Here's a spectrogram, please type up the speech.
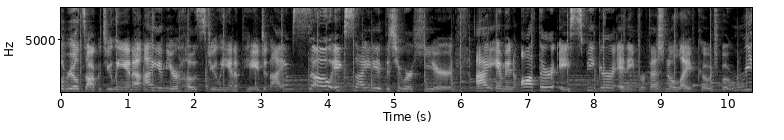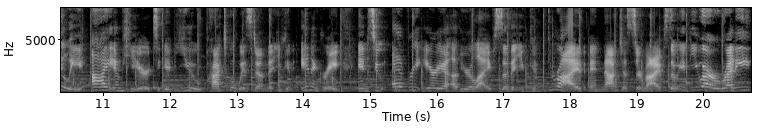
Filled Real Talk with Juliana. I am your host, Juliana Page, and I am so excited that you are here. I am an author, a speaker, and a professional life coach, but really, I am here to give you practical wisdom that you can integrate into every area of your life so that you can thrive and not just survive. So if you are ready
